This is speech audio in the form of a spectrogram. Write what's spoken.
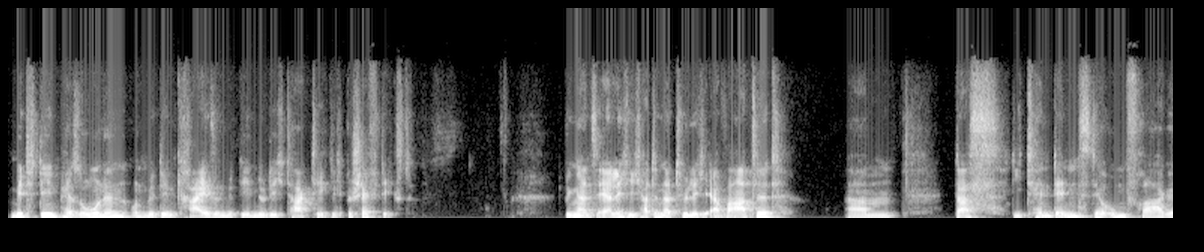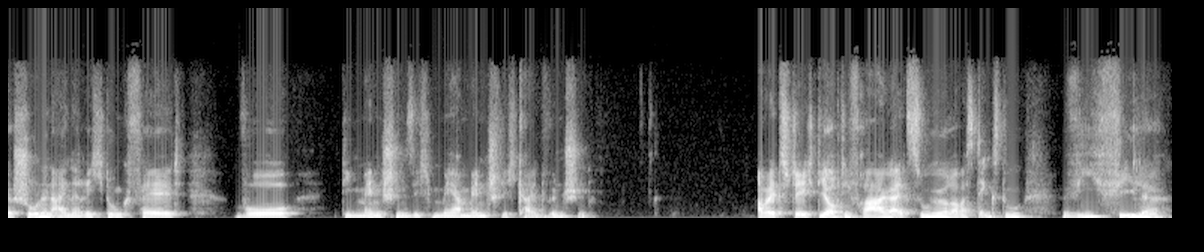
mit den Personen und mit den Kreisen, mit denen du dich tagtäglich beschäftigst. Ich bin ganz ehrlich, ich hatte natürlich erwartet, ähm, dass die Tendenz der Umfrage schon in eine Richtung fällt, wo die Menschen sich mehr Menschlichkeit wünschen. Aber jetzt stelle ich dir auch die Frage als Zuhörer, was denkst du, wie viele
